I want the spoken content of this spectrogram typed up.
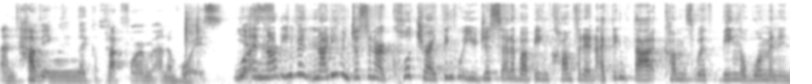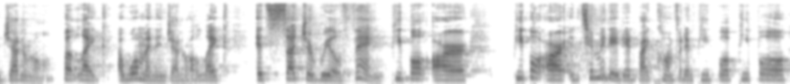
and having like a platform and a voice. Well yes. and not even not even just in our culture. I think what you just said about being confident i think that comes with being a woman in general but like a woman in general. Like it's such a real thing. People are people are intimidated by confident people. People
